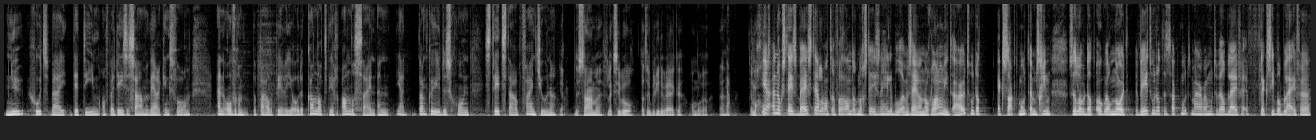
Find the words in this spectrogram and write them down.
nu goed bij dit team of bij deze samenwerkingsvorm. En over een bepaalde periode kan dat weer anders zijn. En ja, dan kun je dus gewoon steeds daarop fine-tunen. Ja, dus samen, flexibel, dat hybride werken onder. Hè? Ja. Helemaal goed. Ja, en ook steeds bijstellen, want er verandert nog steeds een heleboel en we zijn er nog lang niet uit hoe dat exact moet. En misschien zullen we dat ook wel nooit weten hoe dat exact moet, maar we moeten wel blijven flexibel blijven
